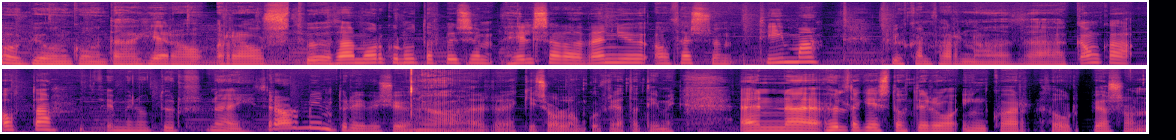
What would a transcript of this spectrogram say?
Og bjóðum góðan dag hér á Rás 2. Það er morgun útarpið sem heilsar að venju á þessum tíma. Klukkan farin að ganga 8, 5 minútur, nei, 3 minútur yfir 7. Já. Það er ekki svo langu fréttatími. En uh, Hulda Geistóttir og Yngvar Þór Björnsson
